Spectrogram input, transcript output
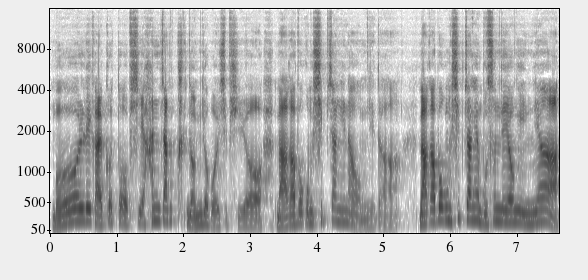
멀리 갈 것도 없이 한장탁 넘겨보십시오. 마가복음 10장이 나옵니다. 마가복음 10장에 무슨 내용이 있냐?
